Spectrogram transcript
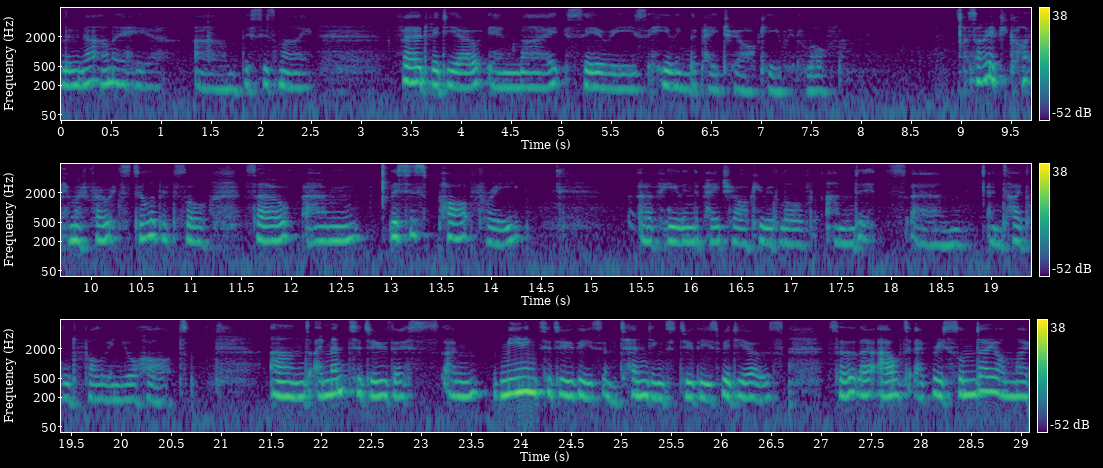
Luna Anna here, and this is my third video in my series Healing the Patriarchy with Love. Sorry if you can't hear my throat, it's still a bit sore. So, um, this is part three of Healing the Patriarchy with Love, and it's um, entitled Following Your Heart. And I meant to do this, I'm meaning to do these, intending to do these videos so that they're out every Sunday on my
